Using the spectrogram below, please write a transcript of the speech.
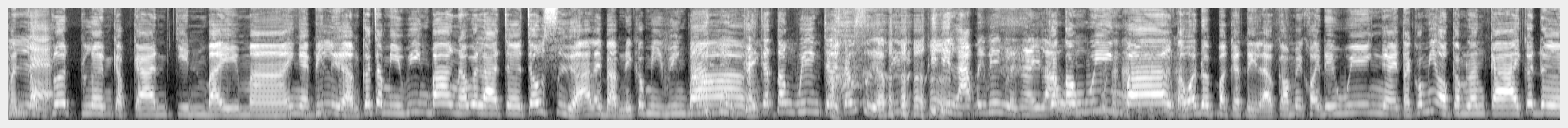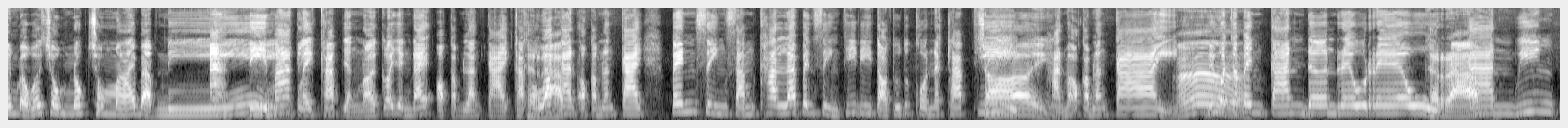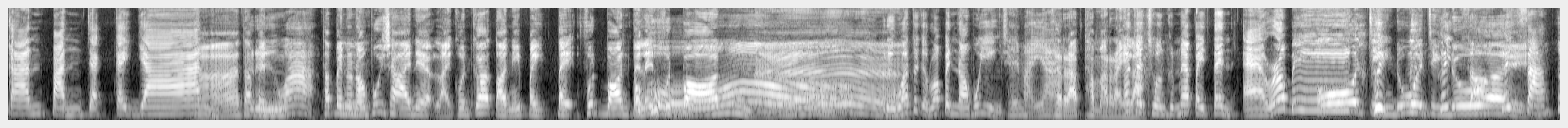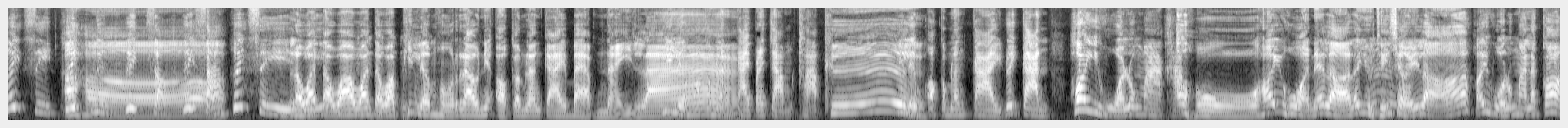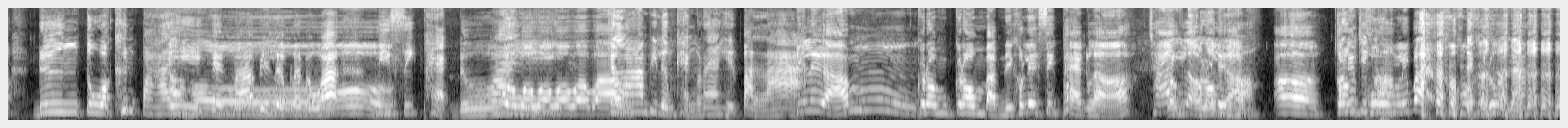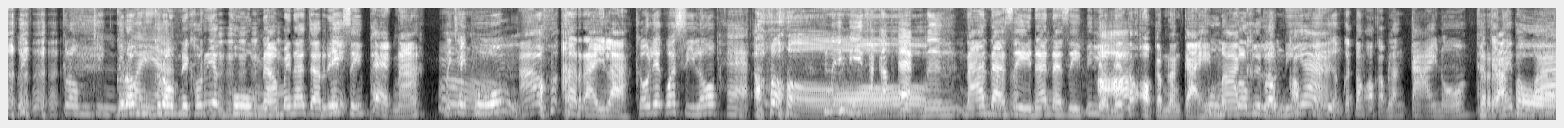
มันก็เพลิดเพลินกับการกินใบไม้ไงพี่เหลือมก็จะมีวิ่งบ้างนะ เวลาเจอเจ้าเสืออะไรแบบนี้ก็มีวิ่งบ้างใครก็ต้องวิ่งเจอเจ้าเสือพี่พี่รับไม่วิ่งเลยไงเราก็ต้องวิ่งบ้าง แต่ว่าโดยปกติแล้วก็ไม่ค่อยได้วิ่งไง แต่ก็มีออกกำลังกายก็เดินแบบว่าชมนกชมไม้แบบนี้ดีมากเลยครับ อย่างน้อยก็ยังได้ออกกำลังกายครับ เพราะว่าการออกกำลังกายเป็นสิ่งสำคัญและเป็นสิ่งที่ดีต่อทุกๆคนนะครับ ที่หันมาออกกำลังกาย ไม่ว่าจะเป็นการเดินเร็วๆการวิ่งการปั่นจักรยานหรือว่าถ้าเป็นน้องผู้ชายเนี่ยหลายคนก็ตอนนี้ไปเตะฟุตบอลไปเล่นฟุตบอลหรือว่าถ้าเกิดว่าเป็นน้องผู้หญิงใช่ไหมอะครับทำอะไรล่ะก็จะชวนคุณแม่ไปเต้นแอโรบิกโอ้จริงด้วยจริงด้วยเฮ้ยสามเฮ้ยสี่เฮ้ยหนึ่งเฮ้ยสองเฮ้ยสามเฮ้ยสี่เราว่าแต่ว่าว่าแต่ว่าพี่เหลือมของเราเนี่ยออกกำลังกายแบบไหนล่ะพี่เหลือมออกกำลังกายประจำครับ คือพี่เหลือมออกกำลังกายด้วยการห้อยหัวลงมาครับโอ้โหห้อยหัวเนี่ยเหรอแล้วอยู่เฉยๆเหรอห้อยหัวลงมาแล้วก็ดึงตัวขึ้นไปเห็นไหมพี่เหลือมเลยแบบว่า มีซิกแพคด้วยกล้ามพี่เหลือมแข็งแรงเห็นป่ะล่ะพี่เหลือมกลมๆแบบนี้เขาเรียก six pack เหรอ ใช่เหรอพี่เหลือมเออกลมจริงหรือเปล่าเดี๋ยวเขาดูก่อนนะกลมจริงกลมกลมเนี่ยเขาเรียกพุงนะ ไม่น่าจะเรียก six pack นะ ไม่ใช่พุงอ้าวอะไรล่ะเขาเรียกว่า zero pack ไม่มีสักแพคหนึ่งนั่นน่ะสินั่นน่ะสิพี่เหลือมเนี่ยต้องออกกำลังกายให้มากขึ้นแล้วเนี่ยพี่เหลือมก็ต้องออกกำลังกายเนาะจะได้บอกว่า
